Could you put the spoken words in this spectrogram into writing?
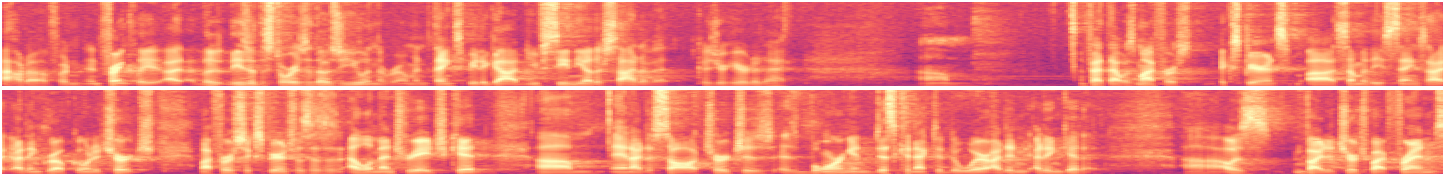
out of. And, and frankly, I, th- these are the stories of those of you in the room. And thanks be to God, you've seen the other side of it because you're here today. Um, in fact, that was my first experience, uh, some of these things. I, I, didn't grow up going to church. My first experience was as an elementary age kid, um, and I just saw church as, as boring and disconnected to where I didn't, I didn't get it. Uh, I was invited to church by a friend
